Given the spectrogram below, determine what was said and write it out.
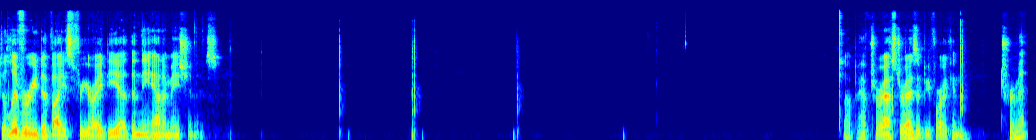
delivery device for your idea than the animation is. I have to rasterize it before I can trim it.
